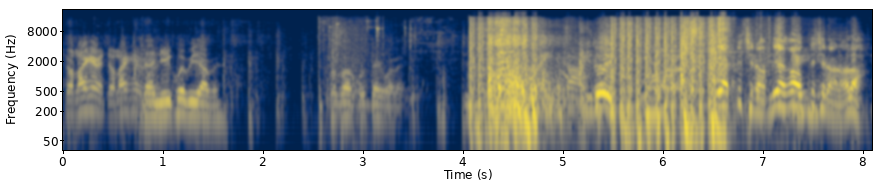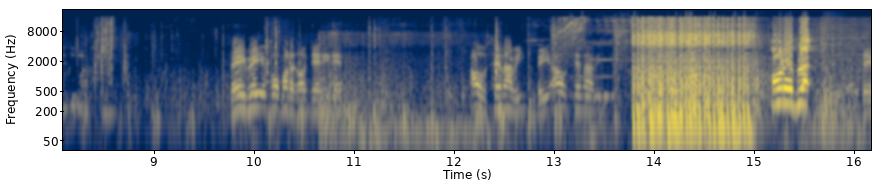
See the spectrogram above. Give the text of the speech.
ကြော်လိုက်ခဲ့ကြော်လိုက်ခဲ့ ဒါညီခွဲပြီးရမယ်ဘာဘာကိုတိုက်ပါလိုက် ညီလေးမင်းကပြစ်ချင်တာမင်းကငါ့ကိုပြစ်ချင်တာလားလား ဘေးဘေးအပေါ်မှာကောင်ကျန်နေတယ်အောက်ဆင်းလာပြီဘေးအောက်ဆင်းလာပြီဟောတယ်ဘလက်တဲ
